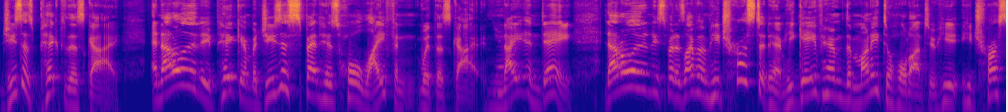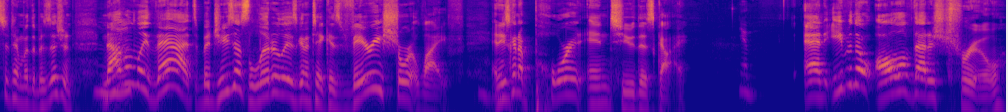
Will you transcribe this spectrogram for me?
Jesus picked this guy. And not only did he pick him, but Jesus spent his whole life in, with this guy, night and day. Not only did he spend his life with him, he trusted him. He gave him the money to hold on to. He, he trusted him with the position. Not mm-hmm. only that, but Jesus literally is going to take his very short life and he's mm-hmm. going to pour it into this guy. Yep. And even though all of that is true,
